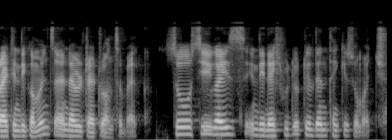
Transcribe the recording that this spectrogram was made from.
write in the comments and I will try to answer back. So see you guys in the next video. Till then thank you so much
